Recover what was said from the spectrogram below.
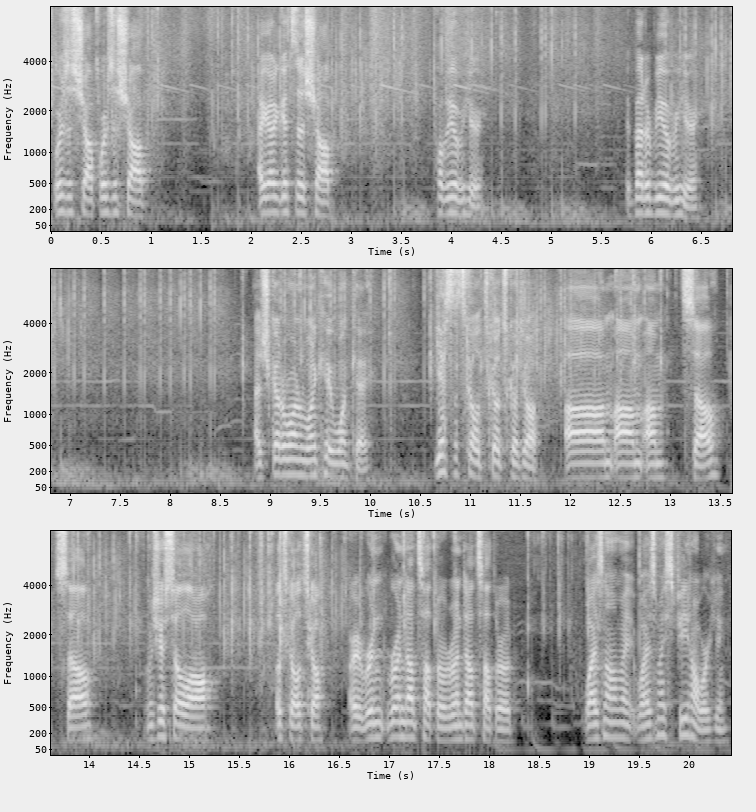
Where's the shop? Where's the shop? I gotta get to the shop. Probably over here. It better be over here. I just gotta run 1k, 1k. Yes, let's go, let's go, let's go, let's go. Um, um, um, sell, sell. I'm just gonna sell it all. Let's go, let's go. Alright, run, run down South Road, run down South Road. Why is not my, why is my speed not working?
